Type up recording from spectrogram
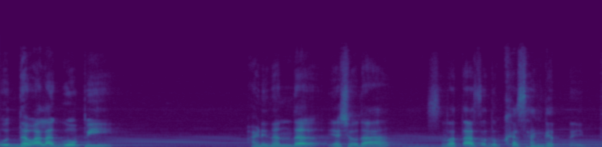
उद्धवाला गोपी आणि नंद यशोदा स्वतःचं दुःख सांगत नाहीत.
